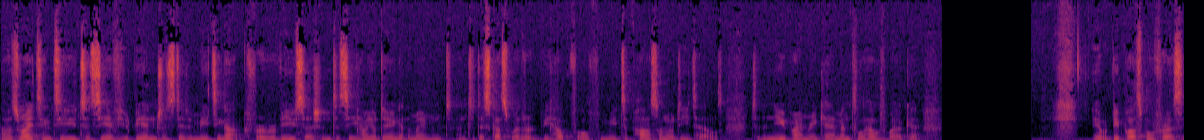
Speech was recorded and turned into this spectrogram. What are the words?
I was writing to you to see if you'd be interested in meeting up for a review session to see how you're doing at the moment and to discuss whether it would be helpful for me to pass on your details to the new primary care mental health worker it would be possible for us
